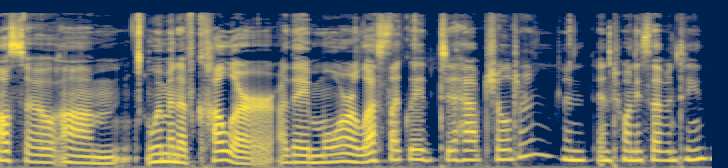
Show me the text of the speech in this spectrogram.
Also, um, women of color are they more or less likely to have children in, in 2017?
